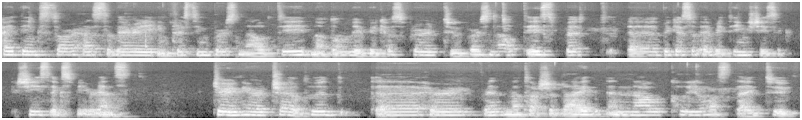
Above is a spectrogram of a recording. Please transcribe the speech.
I think Star has a very interesting personality, not only because of her two personalities, but uh, because of everything she's she's experienced. During her childhood, uh, her friend Natasha died, and now Khalil has died too.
